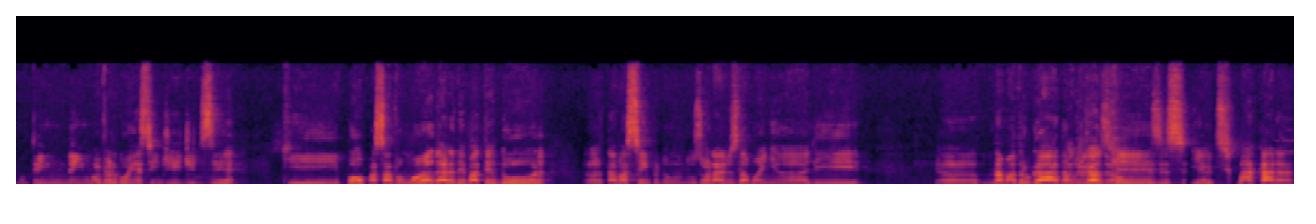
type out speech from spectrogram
não tenho nenhuma vergonha, assim, de, de dizer que, pô, passava um ano, era debatedor, uh, tava sempre no, nos horários da manhã ali, uh, na madrugada muitas vezes. E aí eu disse, bah, cara,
